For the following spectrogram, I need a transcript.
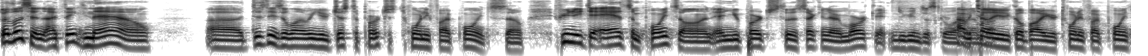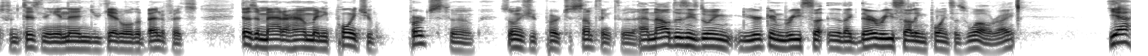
but listen, I think now uh, Disney's allowing you just to purchase 25 points. So if you need to add some points on and you purchase through the secondary market, You can just go ahead. I would tell buy- you to go buy your 25 points from Disney and then you get all the benefits. Doesn't matter how many points you purchase through them, as long as you purchase something through that. And now Disney's doing. You can resell like they're reselling points as well, right? yeah.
